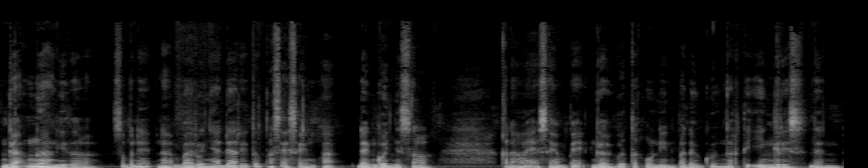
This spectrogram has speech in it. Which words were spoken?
nggak ngeh gitu loh. Sebenarnya nah baru nyadar itu pas SMA dan gue nyesel kenapa SMP nggak gue tekunin? Padahal gue ngerti Inggris dan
